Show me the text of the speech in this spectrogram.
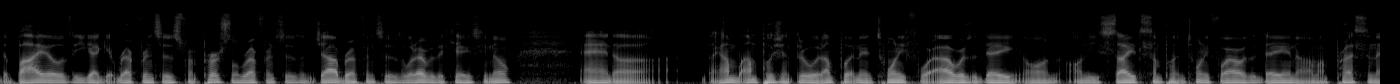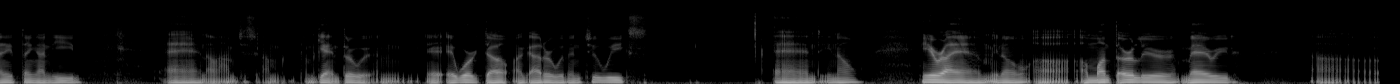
the bios. You gotta get references from personal references and job references, whatever the case, you know. And uh, like I'm, I'm pushing through it. I'm putting in 24 hours a day on on these sites. I'm putting 24 hours a day, and um, I'm pressing anything I need. And I'm just, I'm, I'm getting through it, and it, it worked out. I got her within two weeks, and you know, here I am. You know, uh, a month earlier, married uh,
